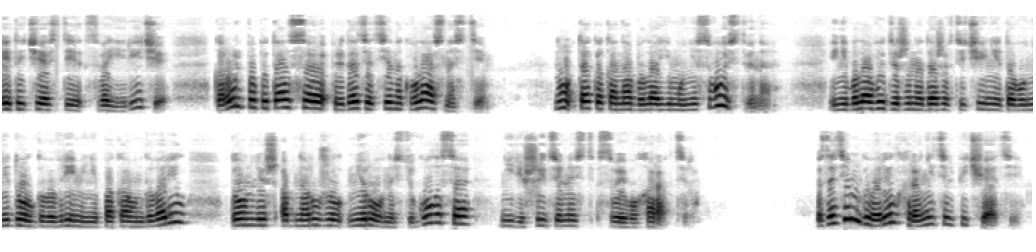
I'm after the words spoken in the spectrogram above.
Этой части своей речи король попытался придать оттенок властности, но так как она была ему не свойственна и не была выдержана даже в течение того недолгого времени, пока он говорил, то он лишь обнаружил неровностью голоса нерешительность своего характера. Затем говорил хранитель печати –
